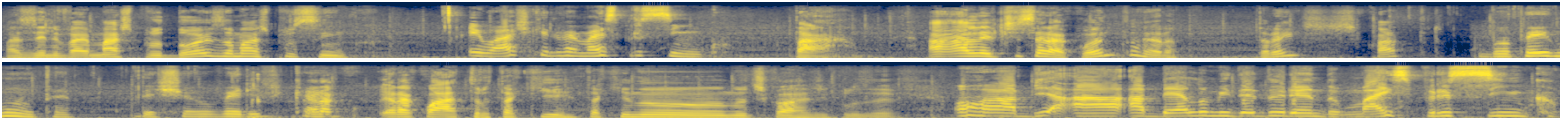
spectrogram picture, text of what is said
Mas ele vai mais pro 2 ou mais pro 5? Eu acho que ele vai mais pro 5. Tá. A, a Letícia era quanto? Era 3? 4? Boa pergunta. Deixa eu verificar. Era, era 4, tá aqui, tá aqui no, no Discord, inclusive. Ó, a, Bi- a, a Belo me dedurando, mais pro 5.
